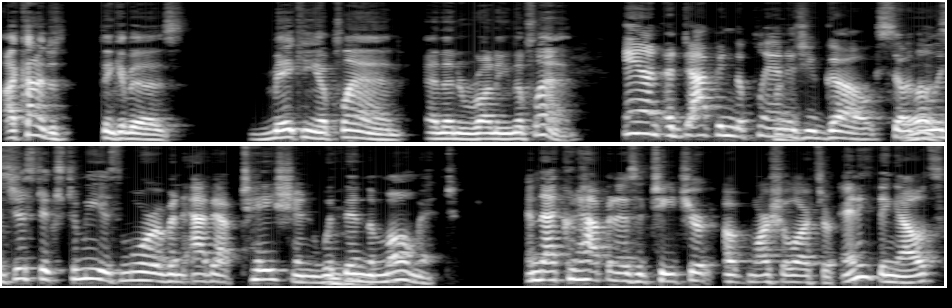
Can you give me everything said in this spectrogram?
I kind of just think of it as making a plan and then running the plan. and adapting the plan Right. as you go. So the logistics to me is more of an adaptation within Mm-hmm. the moment. And that could happen as a teacher of martial arts or anything else,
